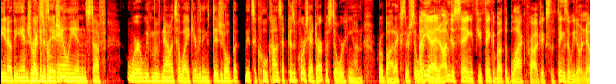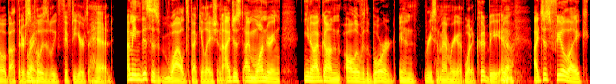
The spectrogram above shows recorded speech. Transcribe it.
you know the androids from Mechanization. Alien and stuff, where we've moved now into like everything's digital. But it's a cool concept because, of course, yeah, DARPA's still working on robotics. They're still Uh, working. yeah, on, and I'm just saying if you think about the black projects, the things that we don't know about that are Right. supposedly 50 years ahead. I mean, this is wild speculation. I just, I'm wondering, you know, I've gone all over the board in recent memory of what it could be. And Yeah. I just feel like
